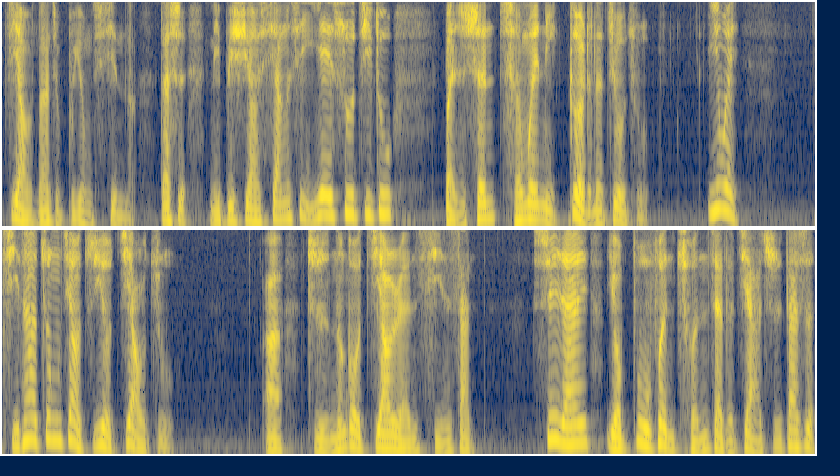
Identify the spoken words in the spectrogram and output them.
教那就不用信了。但是你必须要相信耶稣基督。本身成为你个人的救主，因为其他宗教只有教主，啊、只能够教人行善。虽然有部分存在的价值，但是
